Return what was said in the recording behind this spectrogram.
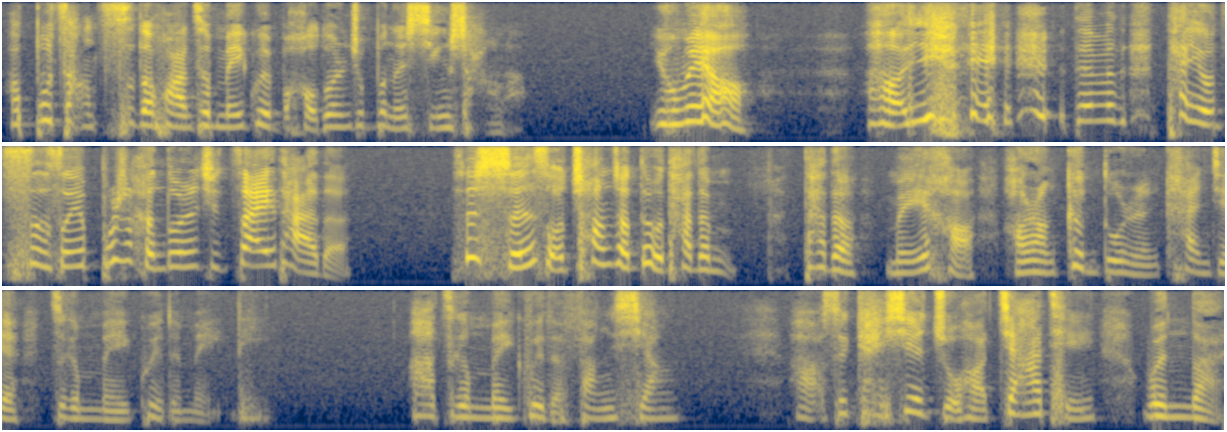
啊不长刺的话，这玫瑰好多人就不能欣赏了，有没有？啊，因为他们它有刺，所以不是很多人去摘它的。是神所创造都有它的它的美好，好让更多人看见这个玫瑰的美丽，啊，这个玫瑰的芳香，好，所以感谢主哈，家庭温暖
